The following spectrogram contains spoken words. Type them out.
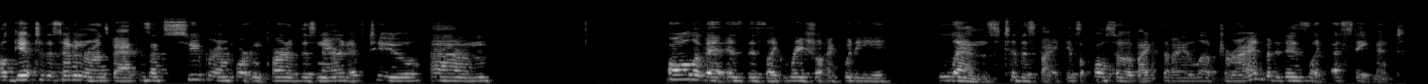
I'll get to the seven roads bag because that's super important part of this narrative too. Um all of it is this like racial equity lens to this bike. It's also a bike that I love to ride, but it is like a statement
